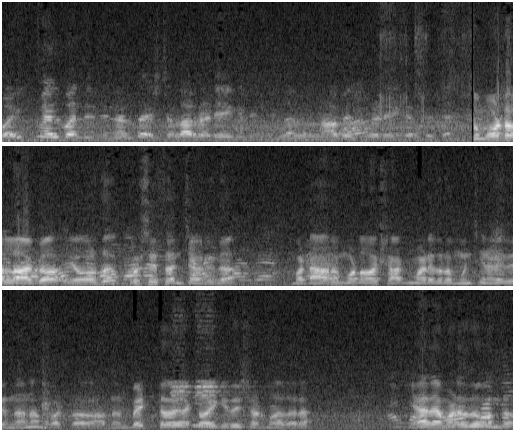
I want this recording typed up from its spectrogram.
ಬೈಕ್ ಮೇಲೆ ಬಂದಿದ್ದೀನಿ ಅಂತ ಇಷ್ಟೆಲ್ಲ ರೆಡಿ ಆಗಿದ್ದೀನಿ. ಇಲ್ಲಾಂದ್ರೆ ನಾವೆಲ್ಲ ರೆಡಿ ಆಗಿರ್ತೈತೆ ಮೋಟಲ್ ಆಗೋ ಇವ್ರದ್ದು ಕೃಷಿ ಸಂಚಾರ ಇದು. ಬಟ್ ಯಾರು ಮೋಟಲ್ ಸ್ಟಾರ್ಟ್ ಮಾಡಿದ್ರು ಮುಂಚೆ ಹೇಳಿದ್ದೀನಿ ನಾನು. ಬಟ್ ಅದನ್ನ ಬಿಟ್ಟು ಯಾಕೋ ಇದು ಸ್ಟಾರ್ಟ್ ಮಾಡಿದಾರೆ. ಯಾವ್ದೇ ಮಾಡಿದ್ರು ಒಂದು.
